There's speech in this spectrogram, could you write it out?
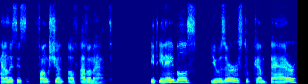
analysis function of AVOBMAT. It enables users to compare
